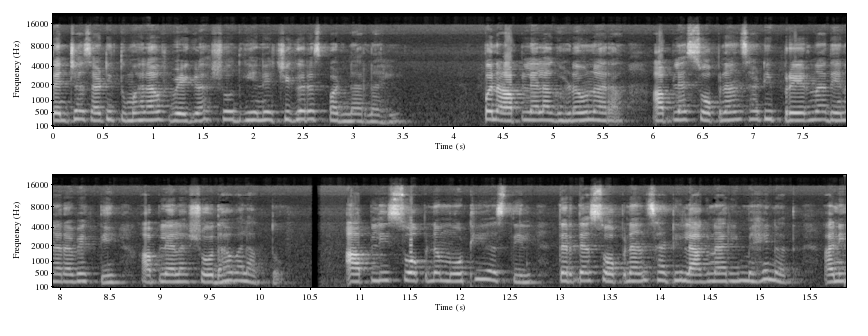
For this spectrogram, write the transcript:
त्यांच्यासाठी तुम्हाला वेगळा शोध घेण्याची गरज पडणार नाही. पण आपल्याला घडवणारा आपल्या स्वप्नांसाठी प्रेरणा देणारा व्यक्ती आपल्याला शोधावा लागतो. आपली स्वप्न मोठी असतील तर त्या स्वप्नांसाठी लागणारी मेहनत आणि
